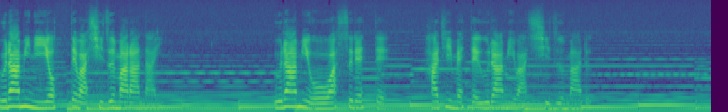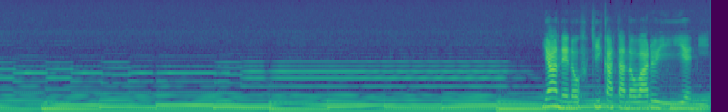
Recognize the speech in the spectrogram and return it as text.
恨みによっては静まらない。恨みを忘れて初めて恨みは静まる。屋根の吹き方の悪い家に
